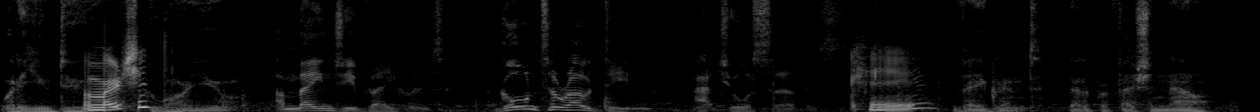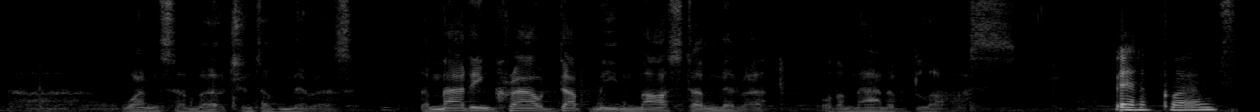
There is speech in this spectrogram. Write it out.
What do you do? A merchant? Who are you? A mangy vagrant. Gaunter O'Dimm, at your service. Okay. Vagrant. That a profession now? Uh, once a merchant of mirrors. The madding crowd dubbed me Master Mirror, or the Man of Glass. Man of glass.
